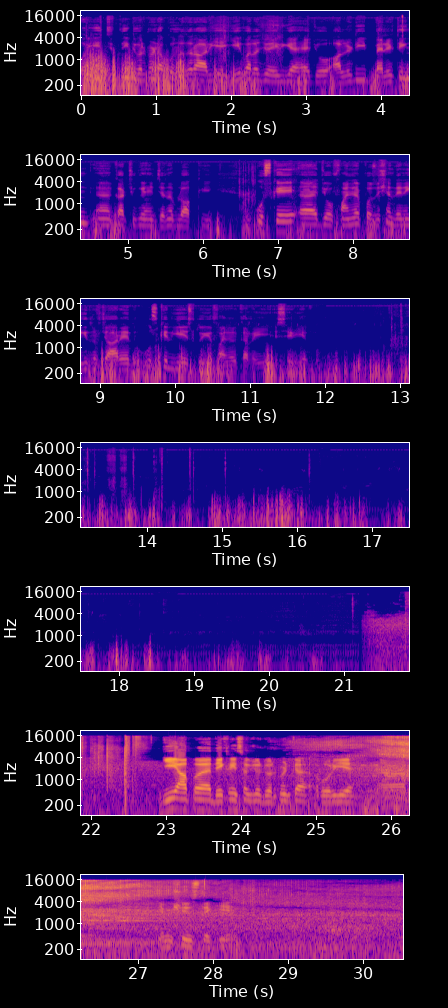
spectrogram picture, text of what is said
और ये जितनी डेवलपमेंट आपको नज़र आ रही है, ये वाला जो एरिया है, जो ऑलरेडी बैलेटिंग कर चुके हैं जनरल ब्लॉक की उसके जो फाइनल पोजीशन देने की तरफ़ जा रहे हैं तो उसके लिए इसको ये फाइनल कर रही है, इस एरिया को। ये आप देख रहे हैं सब जो डेवलपमेंट का हो रही है ये मशीन्स देखिए।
